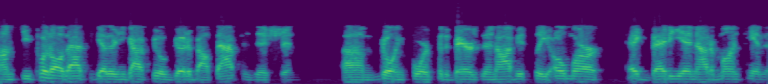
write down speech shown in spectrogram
Um, so you put all that together, and you got to feel good about that position um, going forward for the Bears. And obviously, Omar Aigbedion out of Montana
